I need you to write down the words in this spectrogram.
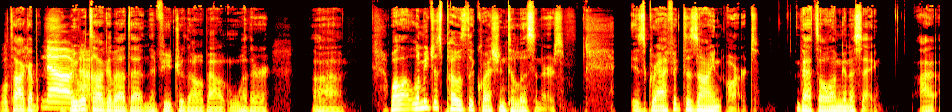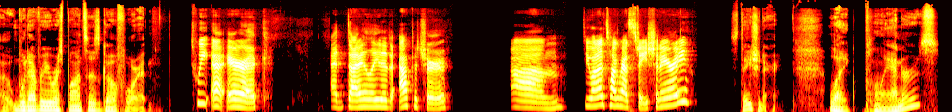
We'll talk about. No, we no. will talk about that in the future, though. About whether. Uh, well, let me just pose the question to listeners: Is graphic design art? That's all I'm gonna say. I, uh, whatever your response is, go for it. Tweet at Eric at dilated aperture. Um, do you want to talk about stationery? Stationery, like planners.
